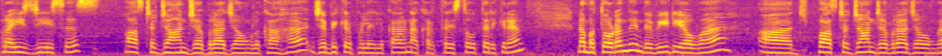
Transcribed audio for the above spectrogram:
Praise Jesus pastor John Japraj அவங்களுக்காக ஜெபிக்கிற பிள்ளைகளுக்காக நான் கருத்தை ஸ்தோத்தரிக்கிறேன். நம்ம தொடர்ந்து இந்த வீடியோவை பாஸ்டர் ஜான் ஜப்ராஜ் அவங்க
